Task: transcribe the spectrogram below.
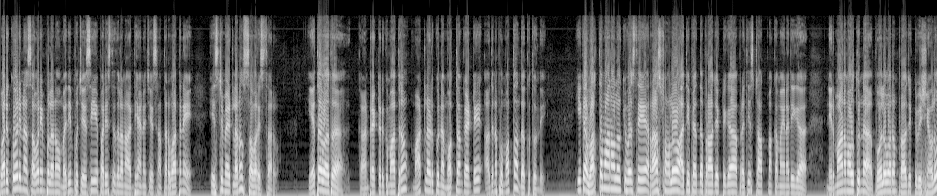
వారు కోరిన సవరింపులను మదింపు చేసి పరిస్థితులను అధ్యయనం చేసిన తర్వాతనే ఎస్టిమేట్లను సవరిస్తారు. ఏ తర్వాత కాంట్రాక్టర్కు మాత్రం మాట్లాడుకున్న మొత్తం కంటే అదనపు మొత్తం దక్కుతుంది. ఇక వర్తమానంలోకి వస్తే రాష్ట్రంలో అతిపెద్ద ప్రాజెక్టుగా ప్రతిష్టాత్మకమైనదిగా నిర్మాణం అవుతున్న పోలవరం ప్రాజెక్టు విషయంలో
